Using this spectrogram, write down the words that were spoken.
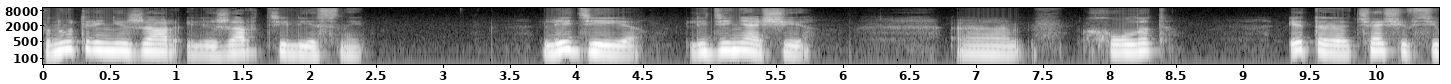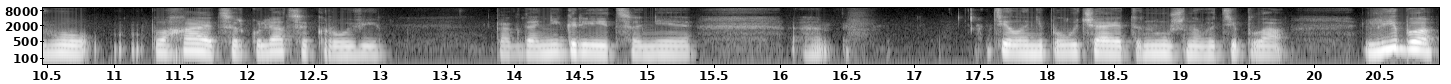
Внутренний жар или жар телесный. Ледея, леденящий э, холод. Это чаще всего плохая циркуляция крови, когда не греется, не, э, тело не получает нужного тепла. Либо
